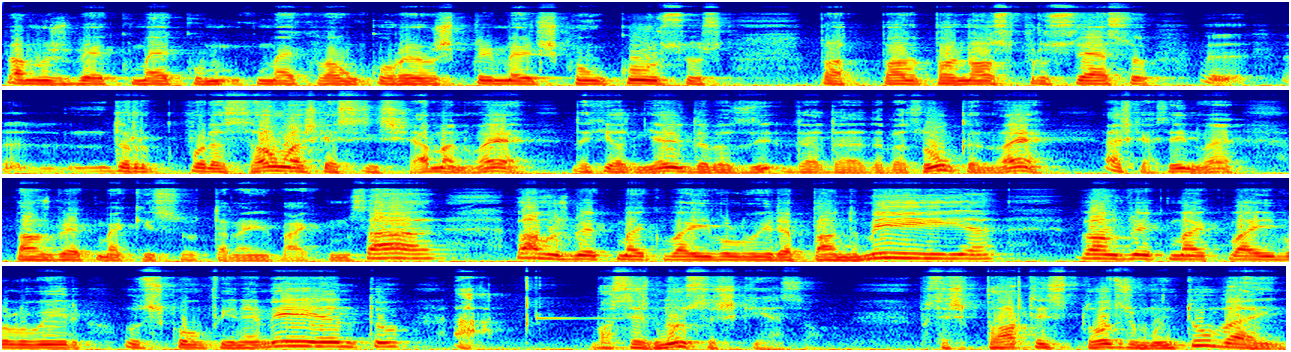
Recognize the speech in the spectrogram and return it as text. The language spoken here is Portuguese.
Vamos ver como é, como, como é que vão correr os primeiros concursos para, para, para, o nosso processo eh, de recuperação, acho que é assim se chama, não é? Daquele dinheiro da, da, da bazuca, não é? Acho que é assim, não é? Vamos ver como é que isso também vai começar, vamos ver como é que vai evoluir a pandemia, vamos ver como é que vai evoluir o desconfinamento. Ah, vocês não se esqueçam, vocês portem-se todos muito bem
